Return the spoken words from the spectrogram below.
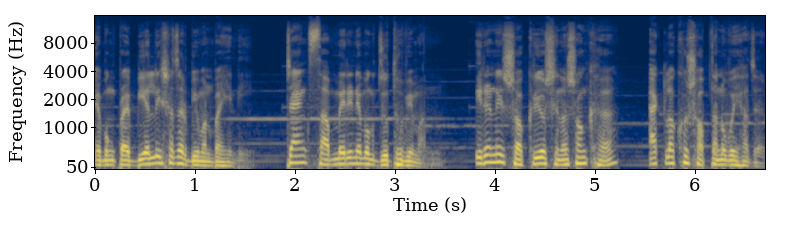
এবং প্রায় বিয়াল্লিশ হাজার বিমান বাহিনী, ট্যাঙ্ক, সাবমেরিন এবং যুদ্ধবিমান ইরানের সক্রিয় সেনা সংখ্যা এক লক্ষ সপ্তানব্বই হাজার।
